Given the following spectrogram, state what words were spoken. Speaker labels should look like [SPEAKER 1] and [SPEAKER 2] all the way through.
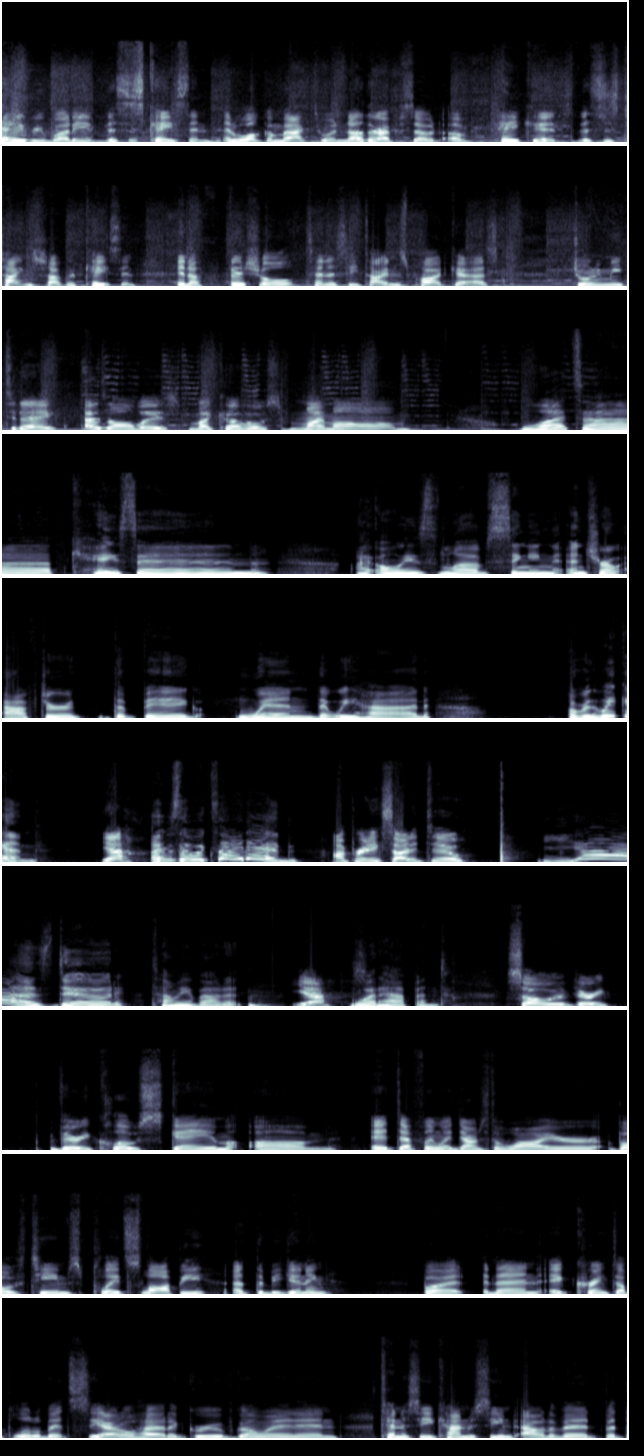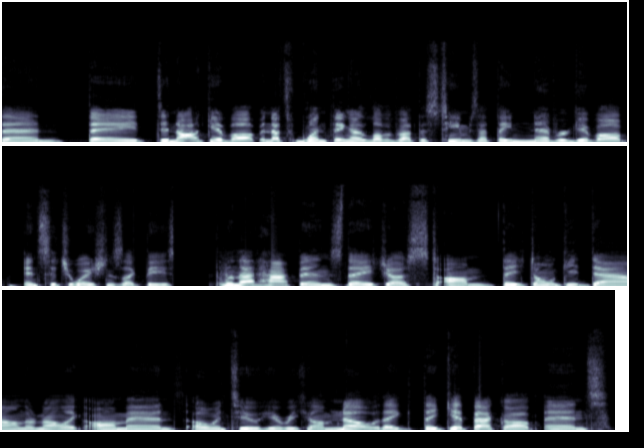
[SPEAKER 1] Hey everybody, this is Kason, and welcome back to another episode of Hey Kids, this is Titans Talk with Kason, an official Tennessee Titans podcast. Joining me today, as always, my co-host, my mom.
[SPEAKER 2] What's up, Kason? I always love singing the intro after the big win that we had over the weekend.
[SPEAKER 1] Yeah,
[SPEAKER 2] I'm so excited.
[SPEAKER 1] I'm pretty excited too.
[SPEAKER 2] Yes, dude. Tell me about it.
[SPEAKER 1] Yeah.
[SPEAKER 2] What happened?
[SPEAKER 1] So a very, very close game. Um, it definitely went down to the wire. Both teams played sloppy at the beginning, but then it cranked up a little bit. Seattle had a groove going, and Tennessee kind of seemed out of it. But then they did not give up, and that's one thing I love about this team is that they never give up in situations like these when that happens, they just um they don't get down. They're not like, oh man, oh and two, here we come. No, they they get back up and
